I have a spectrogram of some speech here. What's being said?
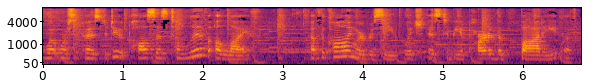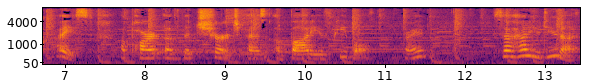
what we're supposed to do. Paul says to live a life of the calling we've received, which is to be a part of the body of Christ, a part of the church as a body of people, right? So, how do you do that?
